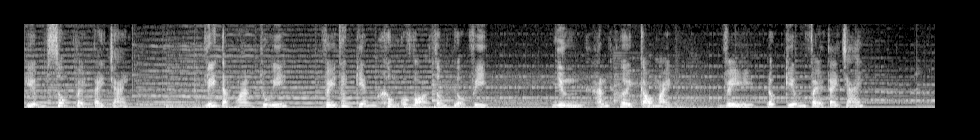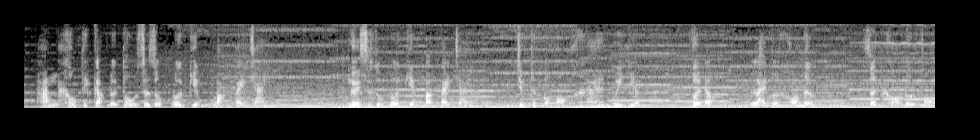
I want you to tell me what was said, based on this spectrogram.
kiếm xốc về tay trái. Lý Tẩm Hoan chú ý, Vì thanh kiếm không có vỏ giống Tiểu Phi, Nhưng hắn hơi cau mày Vì đốc kiếm về tay trái. Hắn không thích gặp đối thủ sử dụng đôi kiếm bằng tay trái. Người sử dụng đôi kiếm bằng tay trái, Chiêu thức của họ khá nguy hiểm, Vừa độc lại vừa khó lường, Rất khó đối phó.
